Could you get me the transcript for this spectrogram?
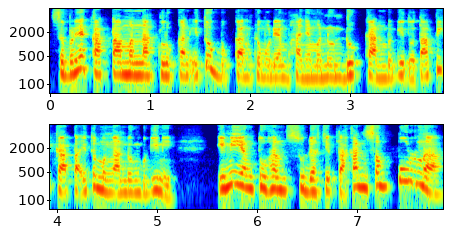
Sebenarnya kata menaklukkan itu bukan kemudian hanya menundukkan begitu, tapi kata itu mengandung begini. ini yang Tuhan sudah ciptakan sempurna,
